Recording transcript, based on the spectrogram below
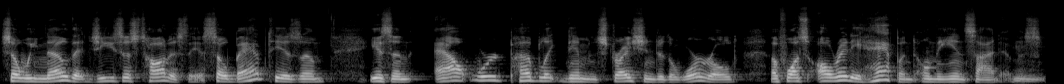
So we know that Jesus taught us this. So baptism is an outward public demonstration to the world of what's already happened on the inside of us. Mm,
